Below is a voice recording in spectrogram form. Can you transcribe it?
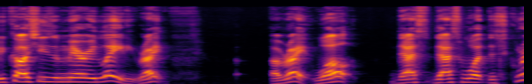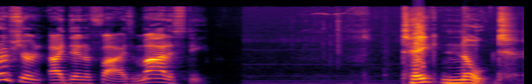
because she's a married lady, right? All right. Well, that's that's what the scripture identifies, modesty. Take note.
